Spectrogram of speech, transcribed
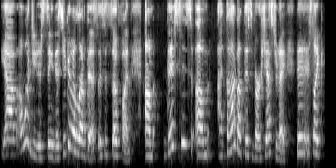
yeah, I wanted you to see this. You're going to love this. This is so fun. Um, this is, um, I thought about this verse yesterday. It's like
